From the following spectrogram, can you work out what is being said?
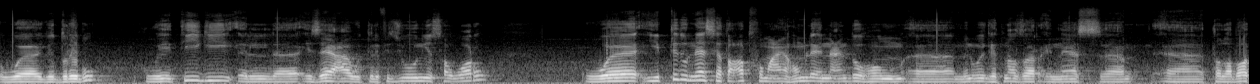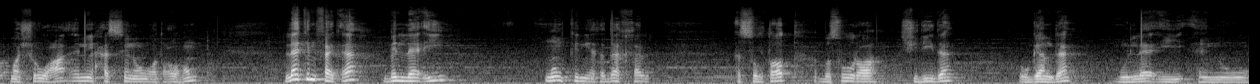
ويضربوا وتيجي الإذاعة والتلفزيون يصوروا ويبتدوا الناس يتعاطفوا معاهم لأن عندهم آه، من وجهة نظر الناس آه، آه، طلبات مشروعة إن يحسنوا وضعهم. لكن فجأة بنلاقي ممكن يتدخل السلطات بصورة شديدة وجامدة ونلاقي إنه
